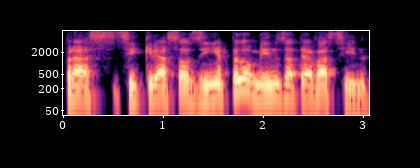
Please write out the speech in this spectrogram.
para se criar sozinha, pelo menos até a vacina.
